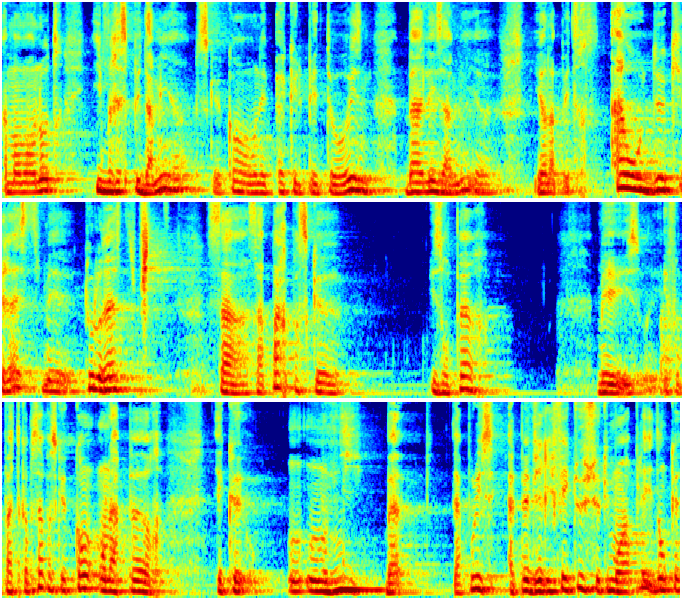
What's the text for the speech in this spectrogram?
à un moment ou un autre, il me reste plus d'amis, hein, parce que quand on est inculpé de terrorisme, ben les amis, euh, il y en a peut-être un ou deux qui restent, mais tout le reste, ça, ça part parce que ils ont peur. Mais il ne faut pas être comme ça, parce que quand on a peur et qu'on on nie, ben, la police, elle peut vérifier tous ceux qui m'ont appelé. Donc, euh,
